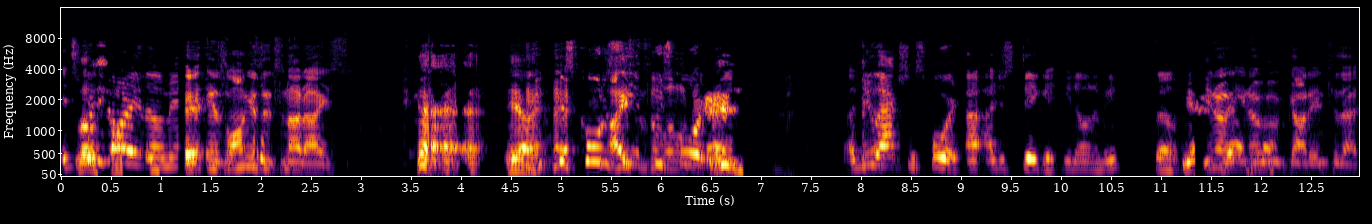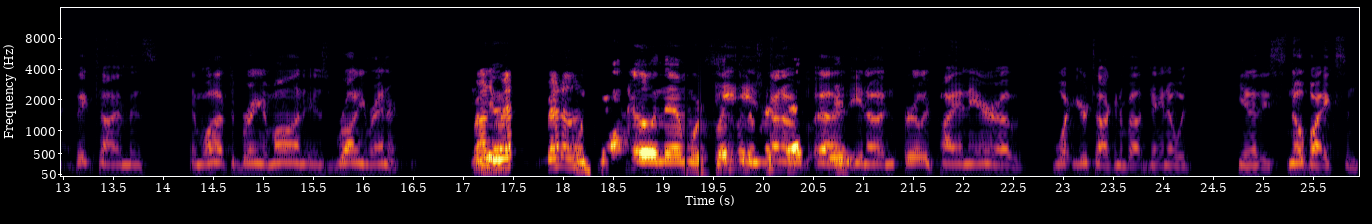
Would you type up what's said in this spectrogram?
it's pretty soft. gnarly though, man. A- As long as it's not ice. yeah, It's cool to Ice see a is a new little sport, A new action sport. I, I just dig it. You know what I mean? So You know, Yeah, you know yeah. who got into that big time is, and we'll have to bring him on is Ronnie Renner. Ronnie Yeah. Renner, right on. When Jocko and them were He, flipping he's them kind of, uh, you know, an early pioneer of what you're talking about, Dana, with you know these snow bikes and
